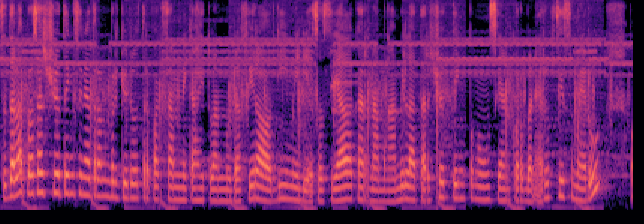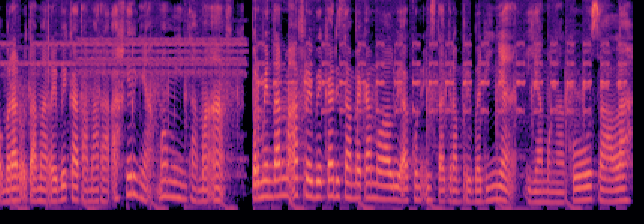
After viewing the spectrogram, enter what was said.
Setelah proses syuting sinetron berjudul Terpaksa Menikahi Tuan Muda viral di media sosial karena mengambil latar syuting pengungsian korban erupsi Semeru, pemeran utama Rebecca Tamara akhirnya meminta maaf. Permintaan maaf Rebecca disampaikan melalui akun Instagram pribadinya. Ia mengaku salah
